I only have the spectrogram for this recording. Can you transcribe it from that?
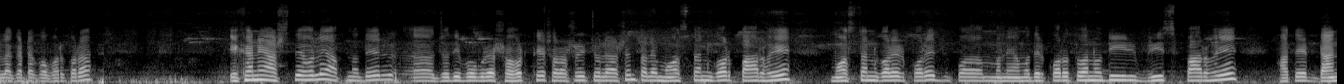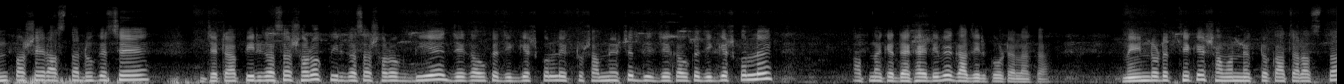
এলাকাটা কভার করা। এখানে আসতে হলে আপনাদের যদি বগুড়া শহর থেকে সরাসরি চলে আসেন, তাহলে মহাস্থানগড় পার হয়ে মহাস্থানগড়ের পরে মানে আমাদের করতোয়া নদীর ব্রিজ পার হয়ে হাতের ডান পাশে রাস্তা ঢুকেছে, যেটা পীরগাছা সড়ক। পীরগাছা সড়ক দিয়ে যে কাউকে জিজ্ঞেস করলে, একটু সামনে এসে যে কাউকে জিজ্ঞেস করলে, আপনাকে দেখাই দিবে গাজীরকোট এলাকা। মেইন রোডের থেকে সামান্য একটু কাঁচা রাস্তা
